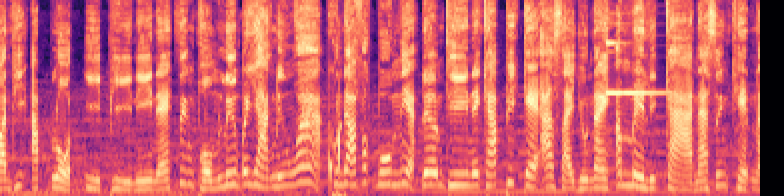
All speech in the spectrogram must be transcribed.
วันที่อัปโหลด EP นี้นะ ซึ่งผมลืมไปอย่างหนึ่งว่าคุณดาฟักบูมเนี่ย เดิมทีนะครับ พี่แกอาศัยอยู่ในอเมริกานะ ซึ่งเขตไหน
